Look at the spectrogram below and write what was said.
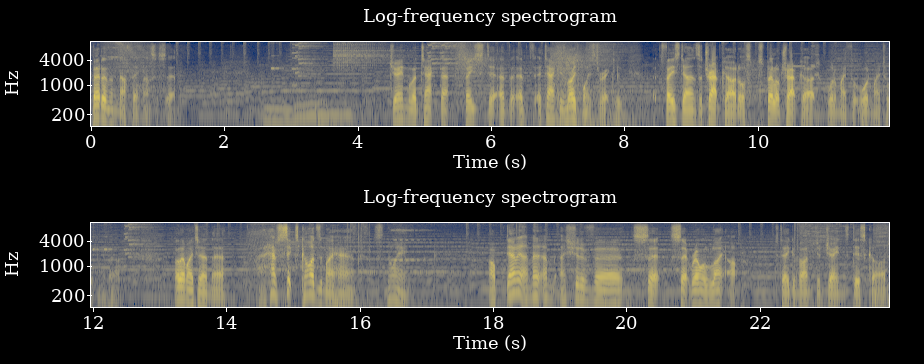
Better than nothing, that's a sin. Jain will attack that face uh, uh, attack his life points directly. That's face down as a trap card or spell or trap card. What am I thought? What am I talking about? I'll let my turn there. I have six cards in my hand. It's annoying. Oh damn it! I, meant, I, I should have uh, set set Realm of Light up to take advantage of Jain's discard.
